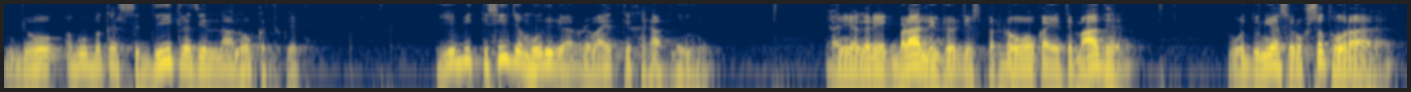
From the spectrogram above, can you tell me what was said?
جو ابو بکر صدیق رضی اللہ عنہ کر چکے تھے۔ یہ بھی کسی جمہوری روایت کے خلاف نہیں ہے۔ یعنی اگر ایک بڑا لیڈر جس پر لوگوں کا اعتماد ہے، وہ دنیا سے رخصت ہو رہا ہے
